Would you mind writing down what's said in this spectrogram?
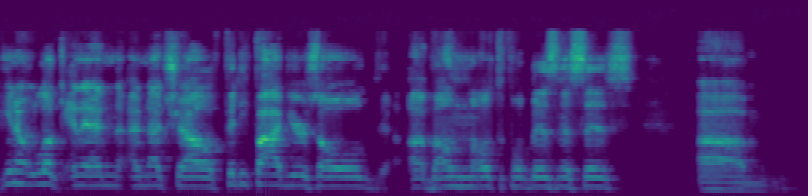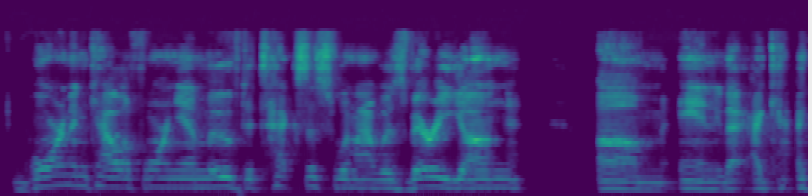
you know, look, in, in a nutshell, 55 years old, I've owned multiple businesses. Um, born in California, moved to Texas when I was very young, um, and that I, I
